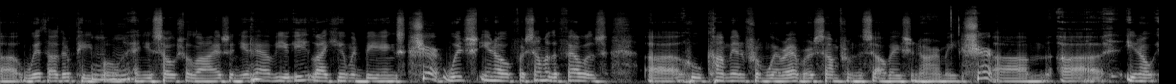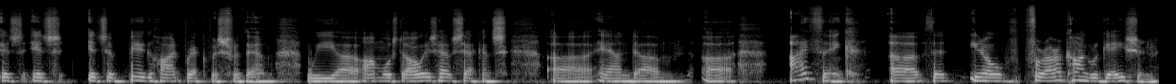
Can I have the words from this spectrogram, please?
uh, with other people Mm-hmm. and you socialize and you have you eat like human beings. Sure. Which you know, for some of the fellas uh, who come in from wherever, some from the Salvation Army. Sure. Um, uh, you know, it's it's it's a big hot breakfast for them. We uh, almost always have seconds, uh, and um, uh, I think uh, that you know, for our congregation,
